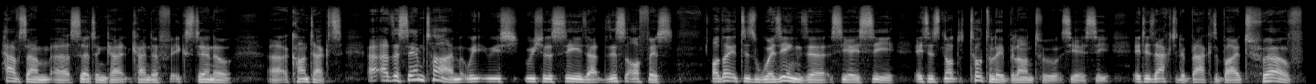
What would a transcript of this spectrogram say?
have some uh, certain ki- kind of external contacts. At the same time, we we, sh- we should see that this office although it is within the CAC, it is not totally belong to CAC. It is actually backed by 12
